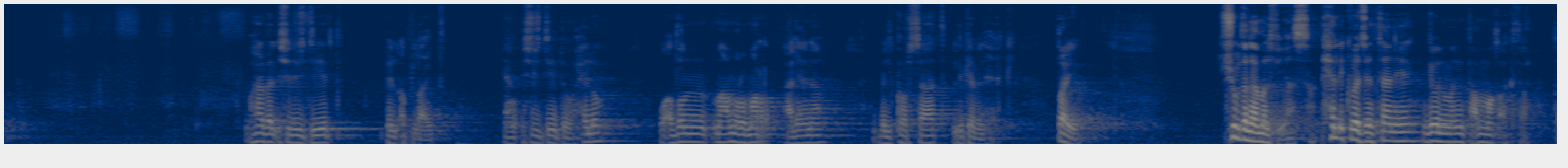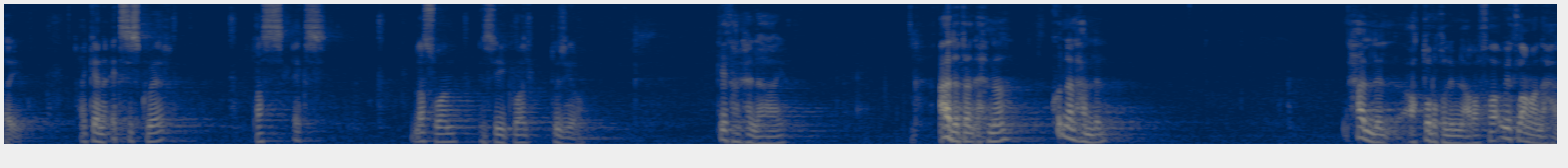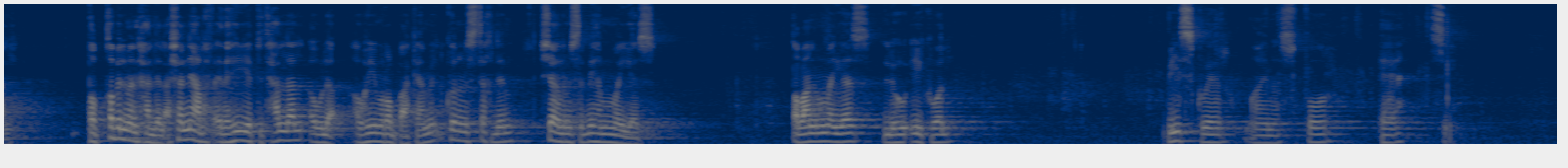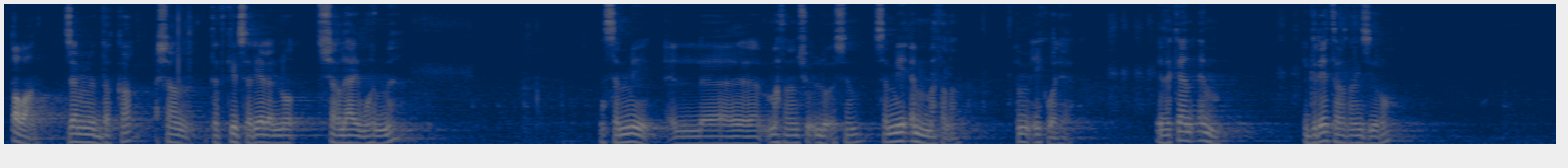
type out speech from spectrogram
وهذا الشيء الجديد بال applied يعني شيء جديد وحلو وأظن ما عمره مر علينا بال course ات اللي قبل هيك. طيب شو بدنا نعمل فيها هسه؟ نحل equation ثانية قبل ما نتعمق أكثر. طيب حكينا x square plus x plus 1 is equal to 0 كيف حنحلها هاي؟ عادة إحنا كنا نحلل. نحلل على الطرق اللي بنعرفها ويطلع معنا حل. طب قبل ما نحلل عشان نعرف إذا هي بتتحلل أو لا أو هي مربع كامل كنا نستخدم شغلة بنسميها مميز. طبعا المميز اللي هو equal b سكوير minus 4ac طبعا زي ما بنتذكر عشان تذكير سريع لأنه الشغلة هاي مهمة نسميه مثلا شو له اسم؟ نسميه m مثلا. m equal هيك. إذا كان m greater than 0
